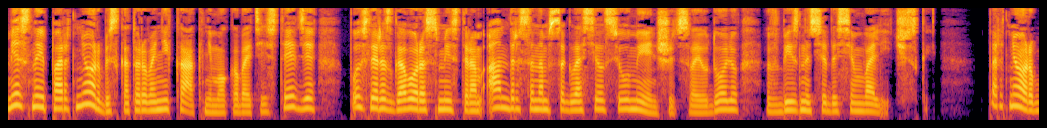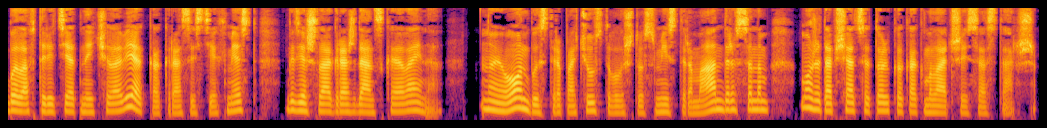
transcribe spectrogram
Местный партнер, без которого никак не мог обойтись Тедди, после разговора с мистером Андерсоном согласился уменьшить свою долю в бизнесе до символической. Партнер был авторитетный человек как раз из тех мест, где шла гражданская война — но и он быстро почувствовал, что с мистером Андерсоном может общаться только как младший со старшим.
